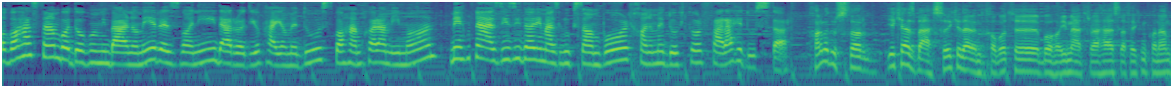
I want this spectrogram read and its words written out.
آوا هستم با دومین برنامه رزوانی در رادیو پیام دوست با همکارم ایمان. مهمون عزیزی داریم از لوکسامبورگ خانم دکتر فرح دوستدار. خانم دوستدار یکی از بحثایی که در انتخابات باهایی مطرح هست و فکر می‌کنم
